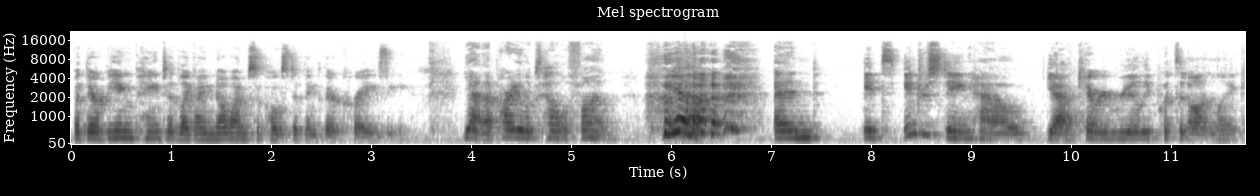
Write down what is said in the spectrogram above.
But they're being painted like I know I'm supposed to think they're crazy. Yeah, that party looks hella fun. Yeah. and it's interesting how, yeah, Carrie really puts it on like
